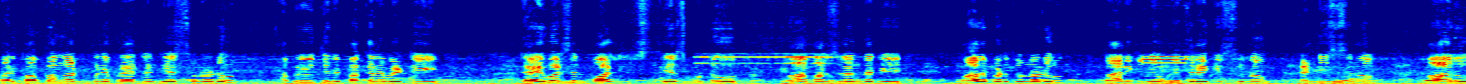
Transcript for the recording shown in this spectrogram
మరి పబ్బం కట్టుకునే ప్రయత్నం చేస్తున్నాడు. అభివృద్ధిని పక్కన పెట్టి డైవర్షన్ పాలిటిక్స్ చేసుకుంటూ మా మనసులందరినీ బాధపడుతున్నాడు. దానికి మేము వ్యతిరేకిస్తున్నాం ఖండిస్తున్నాం. వారు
